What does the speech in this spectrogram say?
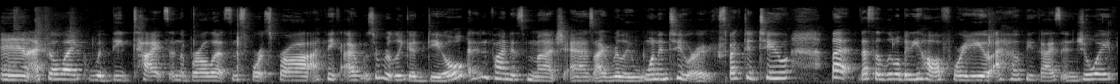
and I feel like with the tights and the bralettes and sports bra, I think I was a really good deal. I didn't find as much as I really wanted to or expected to, but that's a little bitty haul for you. I hope you guys enjoyed.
